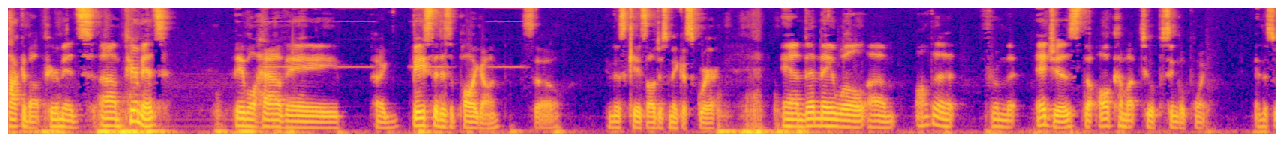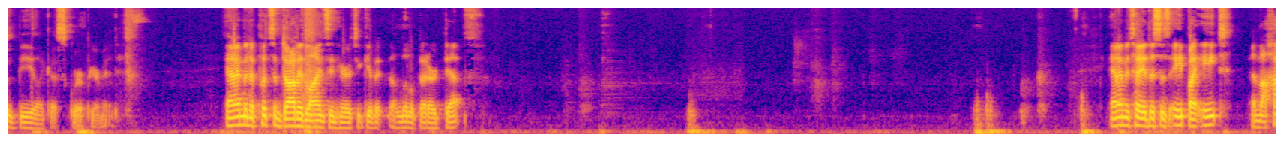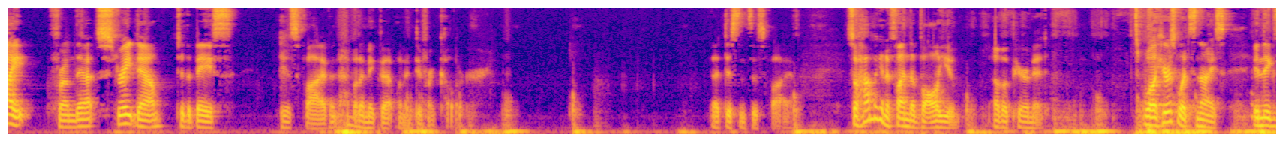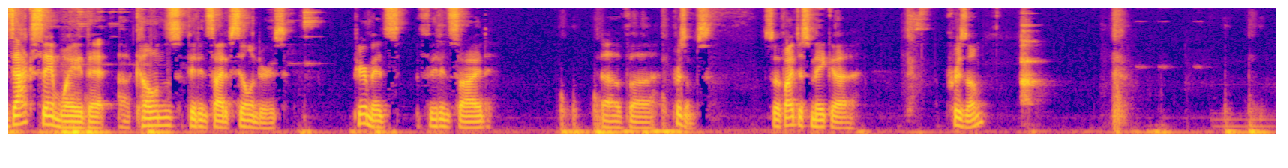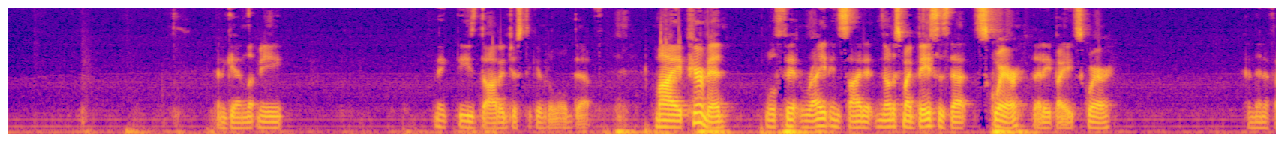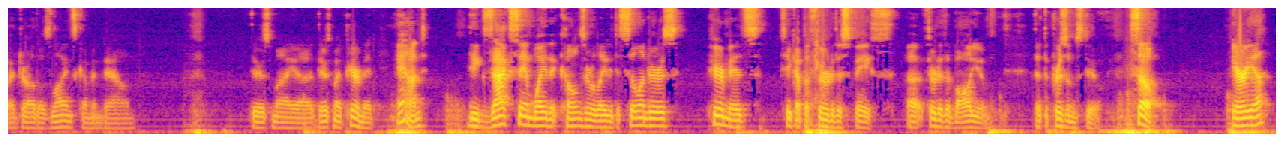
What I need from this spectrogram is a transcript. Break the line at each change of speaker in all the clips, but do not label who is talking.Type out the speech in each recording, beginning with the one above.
talk about pyramids. Um, pyramids, they will have a, a base that is a polygon. So in this case, I'll just make a square. And then they will, um, all the, from the edges, they'll all come up to a single point. And this would be like a square pyramid. And I'm going to put some dotted lines in here to give it a little better depth. And I'm going to tell you this is 8 by 8, and the height from that straight down to the base is 5. And how about I make that one a different color? That distance is 5. So how am I going to find the volume of a pyramid? Well, here's what's nice. In the exact same way that uh, cones fit inside of cylinders, pyramids fit inside of uh, prisms. So if I just make a prism, and again, let me make these dotted just to give it a little depth. My pyramid will fit right inside it. Notice my base is that square, that 8 by 8 square. And then if I draw those lines coming down, there's my uh, there's my pyramid. And the exact same way that cones are related to cylinders, pyramids take up a third of the space, a third of the volume that the prisms do. So, area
